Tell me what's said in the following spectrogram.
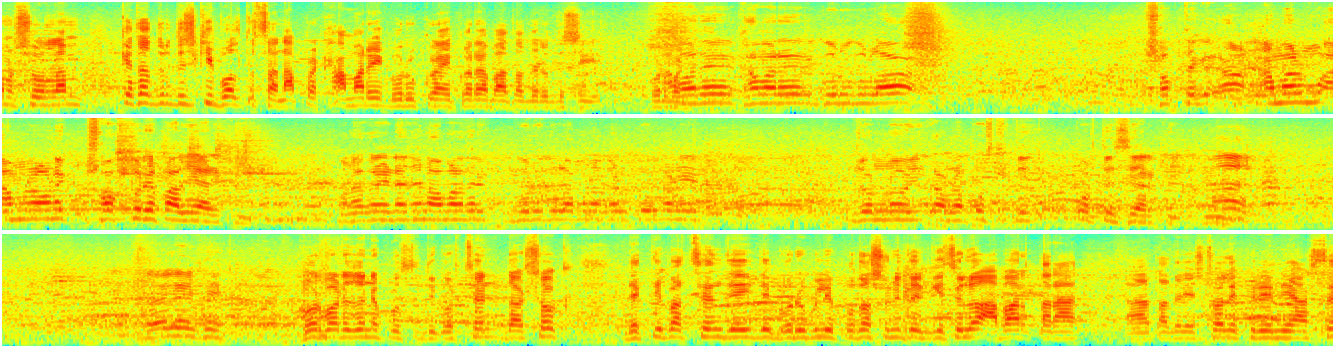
আমরা শুনলাম ক্রেতাদের উদ্দেশ্যে কি বলতে চান? আপনার খামারে গরু ক্রয় করা বা তাদের উদ্দেশ্যে আমাদের খামারের গরুগুলা সব থেকে আমার আমরা অনেক শখ করে পালি আর কি। মনে করেন এটার জন্য আমাদের গরুগুলো মনে করেন কোরবানির জন্যই আমরা প্রস্তুতি করতেছি আর কি? কোরবানির জন্য প্রস্তুতি করছেন। দর্শক দেখতে পাচ্ছেন যে এই যে গরুগুলি প্রদর্শনীতে গিয়েছিল আবার তারা তাদের স্টলে ফিরে নিয়ে আসছে।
